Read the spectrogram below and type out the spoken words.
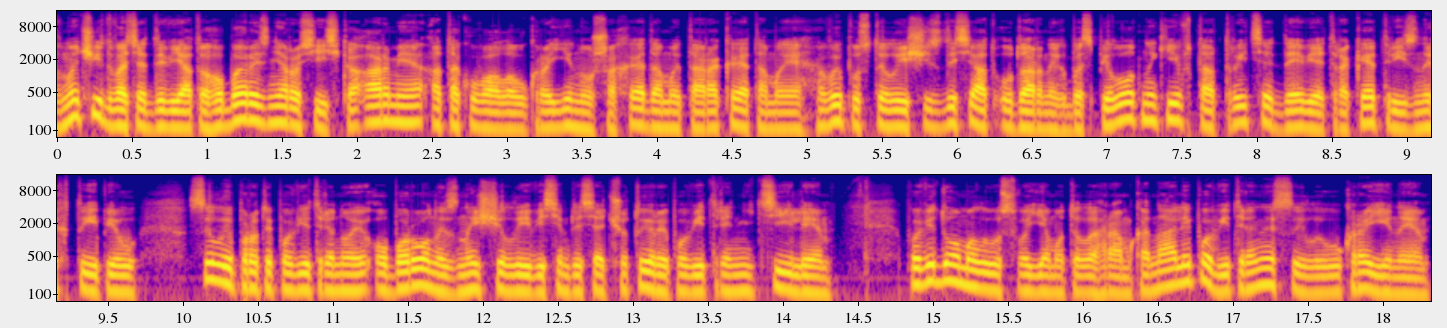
Вночі 29 березня російська армія атакувала Україну шахедами та ракетами. Випустили 60 ударних безпілотників та 39 ракет різних типів. Сили протиповітряної оборони знищили 84 повітряні цілі. Повідомили у своєму телеграм-каналі Повітряні сили України.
